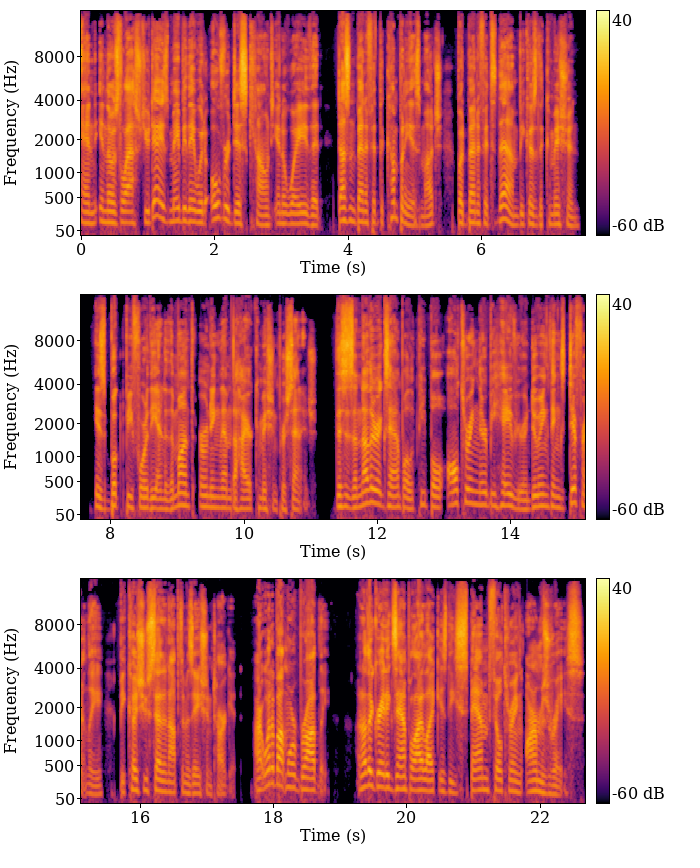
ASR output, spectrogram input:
And in those last few days, maybe they would over discount in a way that doesn't benefit the company as much, but benefits them because the commission is booked before the end of the month, earning them the higher commission percentage. This is another example of people altering their behavior and doing things differently because you set an optimization target. All right, what about more broadly? Another great example I like is the spam filtering arms race.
